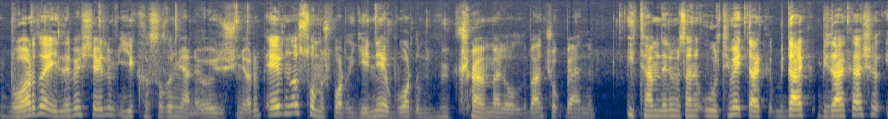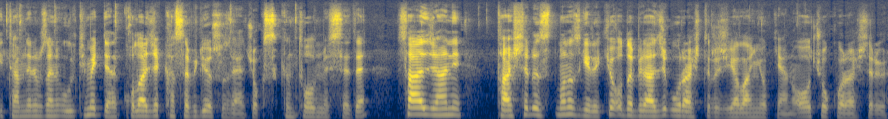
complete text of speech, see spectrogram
Bu arada 55 levelim iyi kasıldım yani öyle düşünüyorum. Ev nasıl olmuş bu arada? Yeni ev bu arada mükemmel oldu. Ben çok beğendim. İtemlerimiz hani ultimate bir de, bir de arkadaşlar itemlerimiz hani ultimate yani kolayca kasabiliyorsunuz yani çok sıkıntı olmuyor size de. Sadece hani taşları ısıtmanız gerekiyor. O da birazcık uğraştırıcı. Yalan yok yani. O çok uğraştırıyor.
